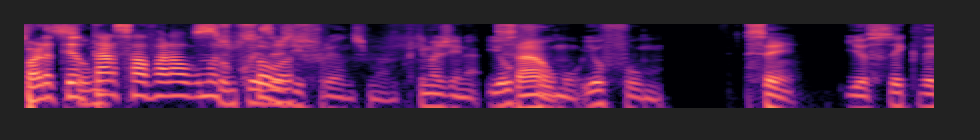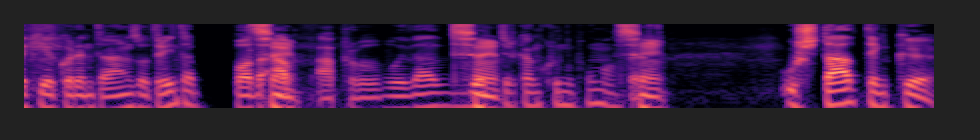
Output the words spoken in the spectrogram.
para que são- tentar salvar algumas são pessoas. coisas diferentes, mano. Porque imagina, eu São. fumo, eu fumo. Sim, E eu sei que daqui a 40 anos ou 30 pode, Sim. há, probabilidade de Sim. eu ter cancro no pulmão. certo? sim, O Estado tem que,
